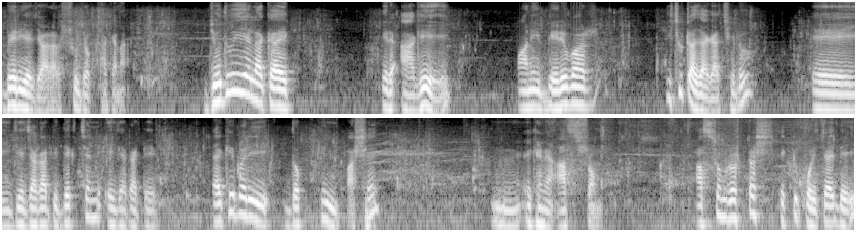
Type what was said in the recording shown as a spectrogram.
বেরিয়ে যাওয়ার সুযোগ থাকে না। যদিও এই এলাকায় এর আগে পানি বেরোবার কিছুটা জায়গা ছিল, এই যে জায়গাটি দেখছেন, এই জায়গাটির একেবারেই দক্ষিণ পাশে এখানে আশ্রম। আশ্রম রোডটা একটু পরিচয় দেই।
